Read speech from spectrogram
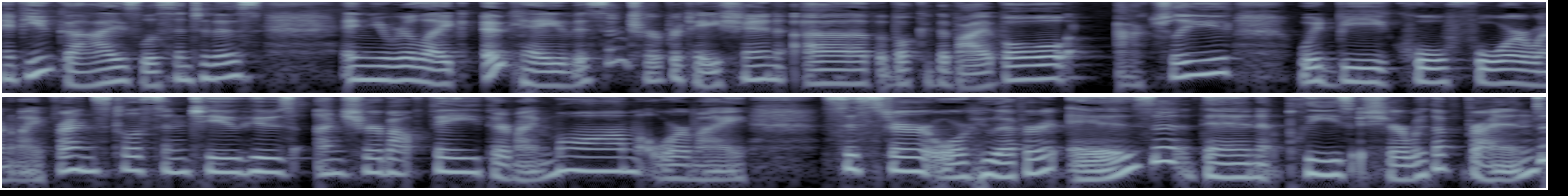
If you guys listen to this and you were like, okay, this interpretation of a book of the Bible actually would be cool for one of my friends to listen to who's unsure about faith, or my mom, or my sister, or whoever it is, then please share with a friend.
